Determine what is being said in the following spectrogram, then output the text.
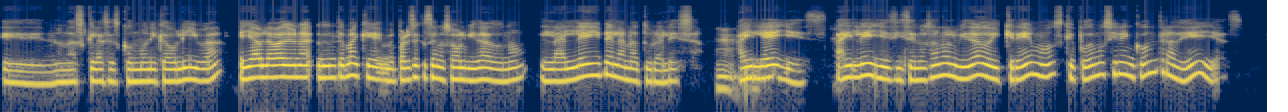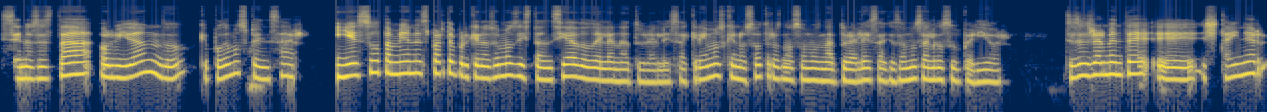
en unas clases con Mónica Oliva, ella hablaba de, de, un tema que me parece que se nos ha olvidado, ¿no? La ley de la naturaleza. Hay leyes, hay leyes y se nos han olvidado y creemos que podemos ir en contra de ellas. se nos está olvidando que podemos pensar. Y eso también es parte porque nos hemos distanciado de la naturaleza. Creemos que nosotros no somos naturaleza, que somos algo superior. Entonces, realmente, eh, Steiner,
